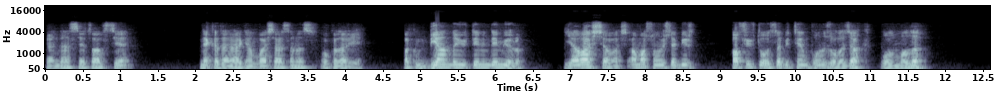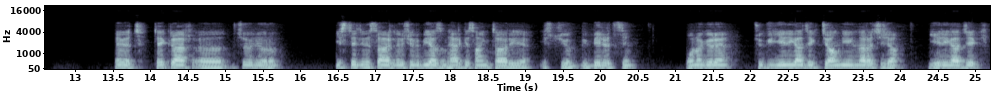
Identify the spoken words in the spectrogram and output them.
Benden size tavsiye ne kadar erken başlarsanız o kadar iyi. Bakın bir anda yüklenin demiyorum. Yavaş yavaş ama sonuçta bir hafif de olsa bir temponuz olacak. Olmalı. Evet tekrar e, söylüyorum. İstediğiniz tarihleri şöyle bir yazın. Herkes hangi tarihi istiyor bir belirtsin. Ona göre çünkü yeri gelecek canlı yayınlar açacağım. Yeri gelecek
